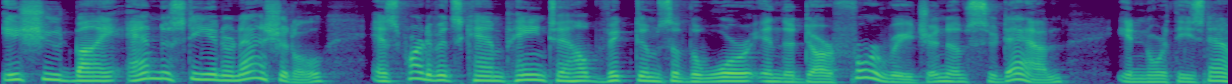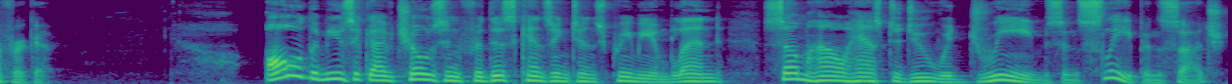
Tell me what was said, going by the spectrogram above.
issued by Amnesty International as part of its campaign to help victims of the war in the Darfur region of Sudan in Northeast Africa. All the music I've chosen for this Kensington's Premium Blend somehow has to do with dreams and sleep and such.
